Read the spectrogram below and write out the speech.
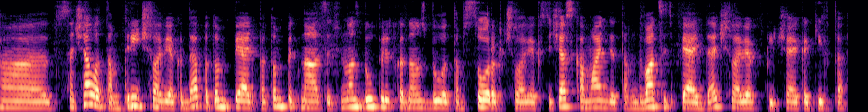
э, сначала там 3 человека, да, потом 5, потом 15. У нас был период, когда у нас было там 40 человек. Сейчас в команде там 25 да, человек, включая каких-то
